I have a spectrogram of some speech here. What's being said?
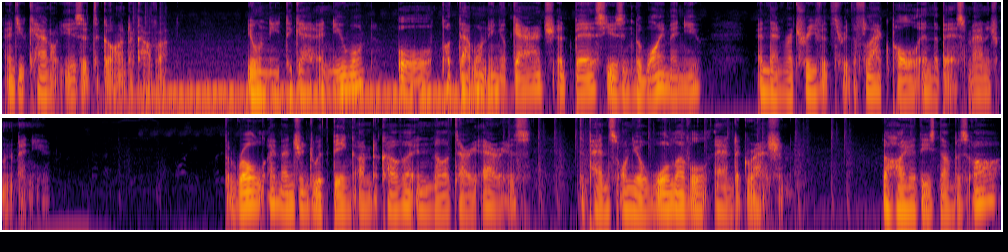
and you cannot use it to go undercover. You'll need to get a new one, or put that one in your garage at base using the Y menu, and then retrieve it through the flagpole in the base management menu. The roll I mentioned with being undercover in military areas depends on your war level and aggression. The higher these numbers are,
